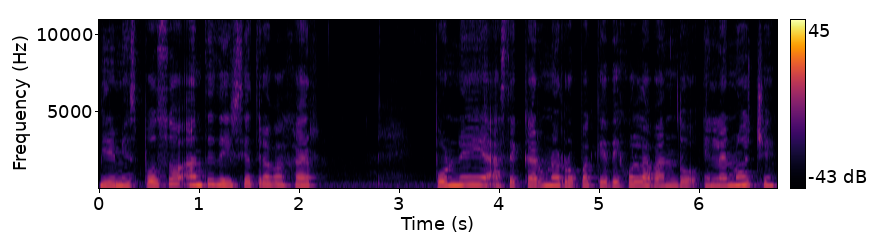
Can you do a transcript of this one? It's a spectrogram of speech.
mire mi esposo antes de irse a trabajar pone a secar una ropa que dejo lavando en la noche.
